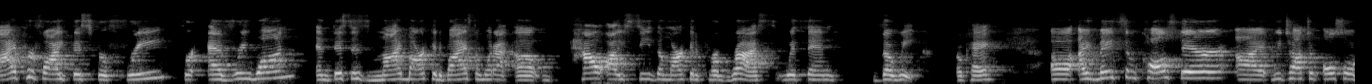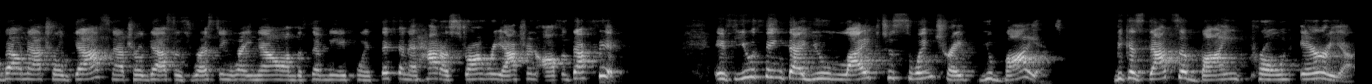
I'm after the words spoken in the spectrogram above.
i provide this for free for everyone and this is my market bias and what i uh, how i see the market progress within the week okay uh, I've made some calls there. I, we talked also about natural gas. Natural gas is resting right now on the 78.6 and it had a strong reaction off of that FIB. If you think that you like to swing trade, you buy it because that's a buying prone area.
